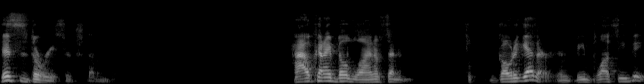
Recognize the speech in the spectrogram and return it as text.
This is the research that I'm doing. How can I build lineups that go together and be plus EV?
